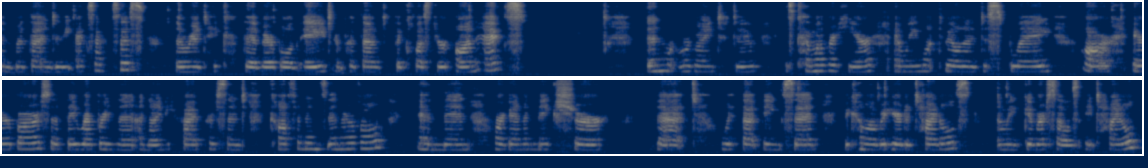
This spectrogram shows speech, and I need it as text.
and put that into the x-axis. Then we're going to take the variable of age and put that into the cluster on x. Then what we're going to do is come over here and we want to be able to display our error bars so that they represent a 95% confidence interval and then we're going to make sure that with that being said, we come over here to titles and we give ourselves a title.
